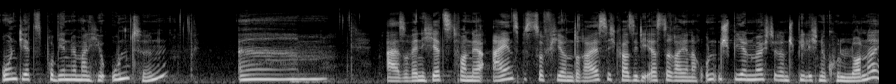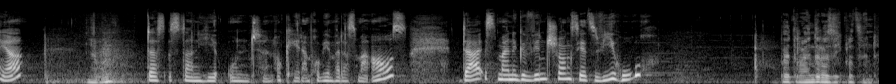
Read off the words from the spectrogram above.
Und jetzt probieren wir mal hier unten. Ähm, also wenn ich jetzt von der 1 bis zur 34 quasi die erste Reihe nach unten spielen möchte, dann spiele ich eine Kolonne, ja? Jawohl. Das ist dann hier unten. Okay, dann probieren wir das mal aus. Da ist meine Gewinnchance jetzt wie hoch? Bei 33 Prozent.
